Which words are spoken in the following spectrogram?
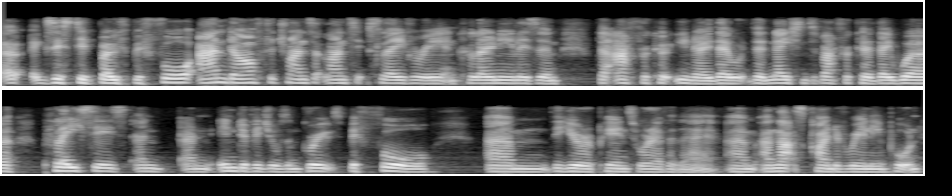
uh, existed both before and after transatlantic slavery and colonialism that africa you know were the nations of africa they were places and and individuals and groups before um, the Europeans were ever there. Um, and that's kind of really important.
